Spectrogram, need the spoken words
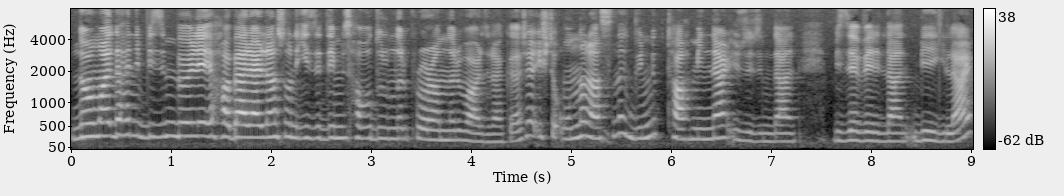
Normalde hani bizim böyle haberlerden sonra izlediğimiz hava durumları programları vardır arkadaşlar. İşte onlar aslında günlük tahminler üzerinden bize verilen bilgiler.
